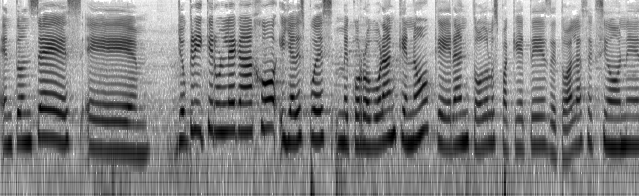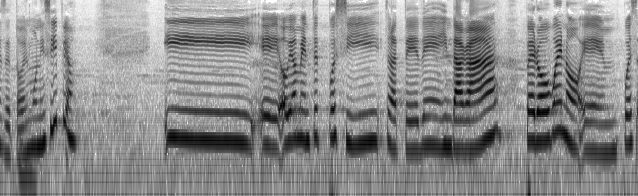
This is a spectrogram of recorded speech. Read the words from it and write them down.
Entonces, eh, yo creí que era un legajo y ya después me corroboran que no, que eran todos los paquetes de todas las secciones, de todo el municipio. Y eh, obviamente, pues sí, traté de indagar, pero bueno, eh, pues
